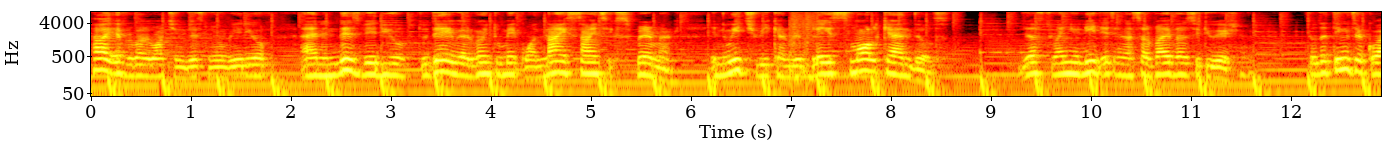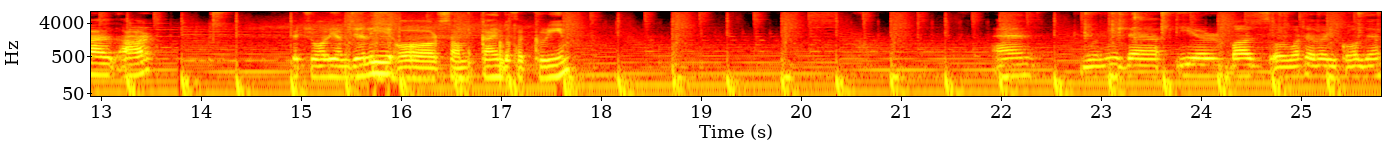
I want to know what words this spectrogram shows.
Hi everybody watching this new video and in this video today we are going to make one nice science experiment in which we can replace small candles just when you need it in a survival situation. So the things required are petroleum jelly or some kind of a cream and you need the earbuds or whatever you call them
